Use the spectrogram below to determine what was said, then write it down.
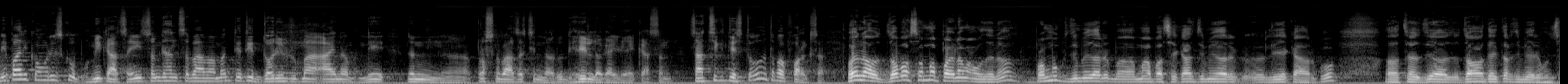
नेपाली कङ्ग्रेसको भूमिका चाहिँ संविधान सभामा पनि त्यति दरिल रूपमा आएन भन्ने जुन प्रश्नवाचक चिन्हहरू धेरै लगाइरहेका छन्। साँच्ची कि त्यस्तो हो अथवा फरक छ? होइन जबसम्म परिणाम आउँदैन प्रमुख जिम्मेदारीमा बसेका जिम्मेदारी लिएकाहरूको जवाबदेता जिम्मेवारी हुन्छ।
